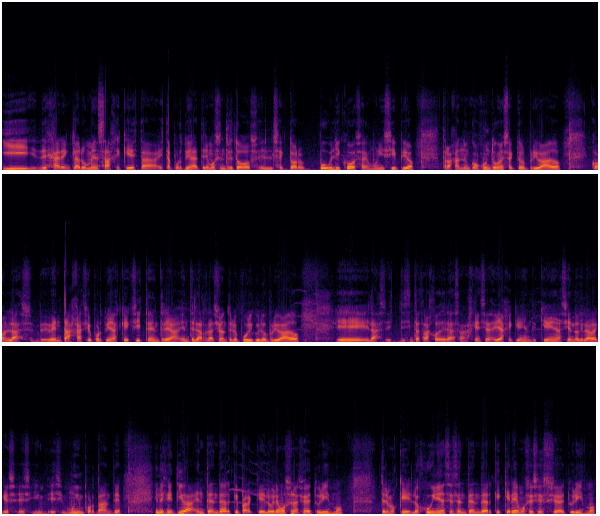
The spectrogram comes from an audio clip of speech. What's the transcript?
y dejar en claro un mensaje que esta, esta oportunidad la tenemos entre todos, el sector público, o sea, el municipio, trabajando en conjunto con el sector privado, con las ventajas y oportunidades que existen entre, entre la relación entre lo público y lo privado, eh, las distintos trabajos de las agencias de viaje que vienen, que vienen haciendo, que la verdad que es, es, es muy importante. Y en definitiva, entender que para que logremos una ciudad de turismo, tenemos que los jubilenses entender que queremos esa ciudad de turismo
